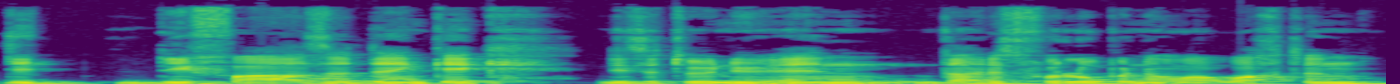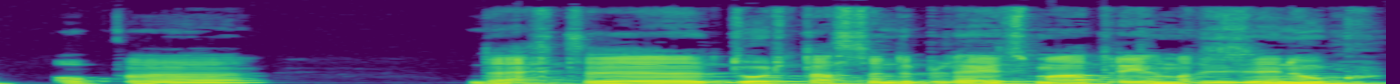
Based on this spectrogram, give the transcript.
die, die fase, denk ik, die zitten we nu in. Daar is voorlopig nog wat wachten op uh, de echte doortastende beleidsmaatregelen, maar die zijn ook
